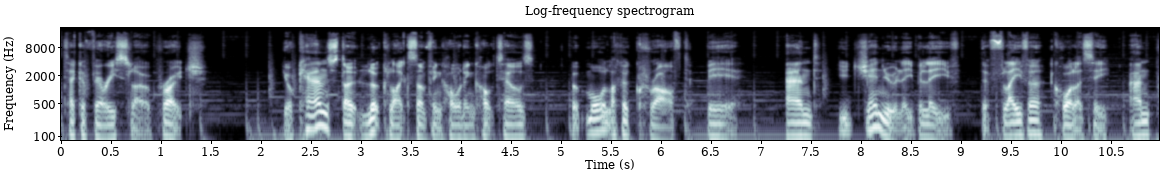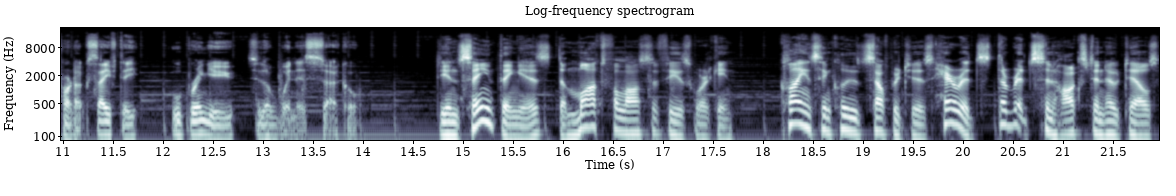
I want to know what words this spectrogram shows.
take a very slow approach. Your cans don't look like something holding cocktails, but more like a craft beer. And you genuinely believe that flavour, quality, and product safety will bring you to the winner's circle. The insane thing is, the Moth philosophy is working. Clients include Selfridges, Harrods, the Ritz and Hoxton hotels,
